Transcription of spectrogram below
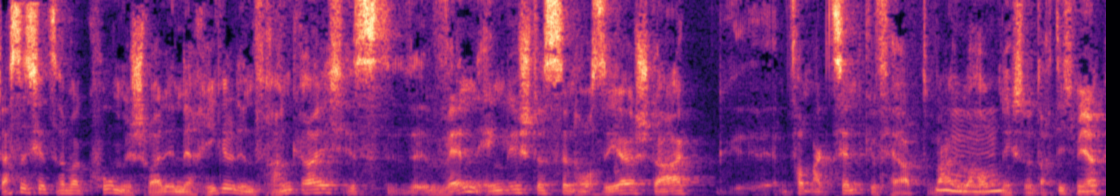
das ist jetzt aber komisch, weil in der Regel in Frankreich ist, wenn Englisch, das dann auch sehr stark äh, vom Akzent gefärbt. War mhm. überhaupt nicht so. Dachte ich mir,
